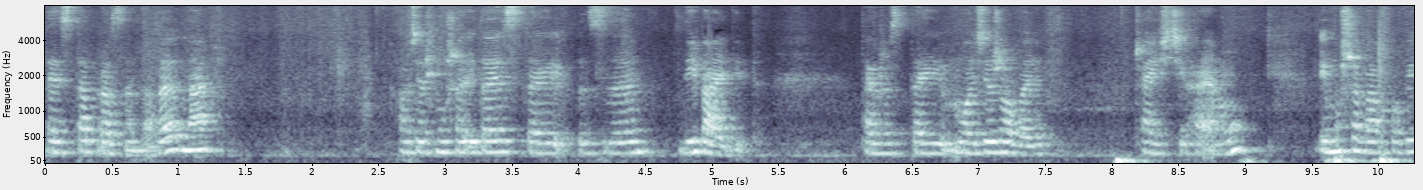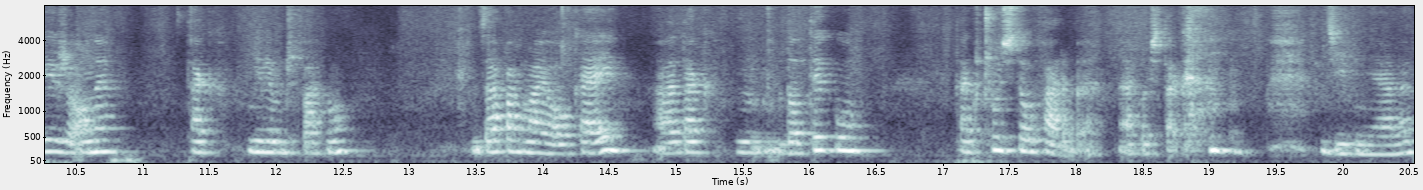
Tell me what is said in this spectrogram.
to jest 100% bawełna. Chociaż muszę, i to jest z tej, z Divided, także z tej młodzieżowej części HM-u. I muszę Wam powiedzieć, że one tak, nie wiem czy pachną, zapach mają ok, ale tak dotyku, tak czuć tą farbę, jakoś tak dziwnie, ale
